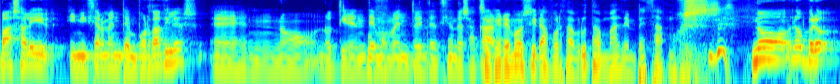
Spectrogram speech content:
Va a salir inicialmente en portátiles, eh, no, no, tienen de momento intención de sacar. Si queremos ir a fuerza bruta, mal empezamos. no, no, pero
